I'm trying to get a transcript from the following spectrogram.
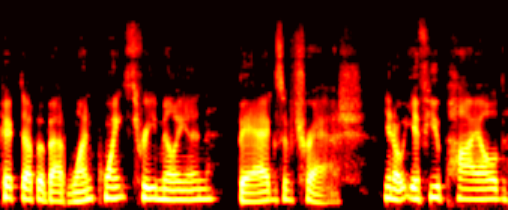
picked up about 1.3 million bags of trash. You know, if you piled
